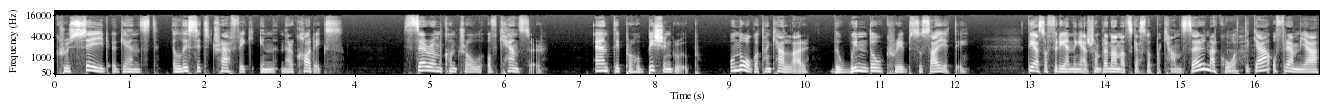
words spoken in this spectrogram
Crusade Against Illicit Traffic in Narcotics, Serum Control of Cancer, Anti-Prohibition Group och något han kallar The Window Crib Society. Det är alltså föreningar som bland annat ska stoppa cancer, narkotika och främja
